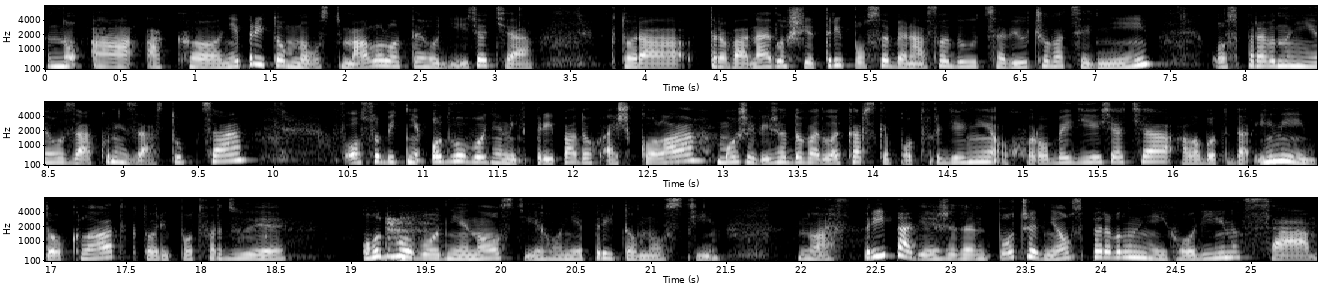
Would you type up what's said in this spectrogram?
No a ak neprítomnosť maloletého dieťaťa ktorá trvá najdlhšie tri po sebe nasledujúce vyučovacie dní, ospravedlní jeho zákonný zástupca. V osobitne odôvodnených prípadoch aj škola môže vyžadovať lekárske potvrdenie o chorobe dieťaťa alebo teda iný doklad, ktorý potvrdzuje odôvodnenosť jeho neprítomnosti. No a v prípade, že ten počet neospravedlnených hodín sa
